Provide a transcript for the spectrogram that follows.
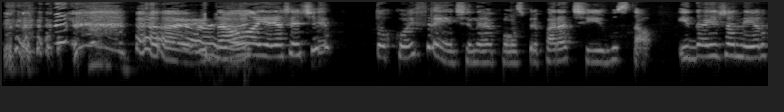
É, então, aí a gente tocou em frente, né? Com os preparativos e tal. E daí janeiro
